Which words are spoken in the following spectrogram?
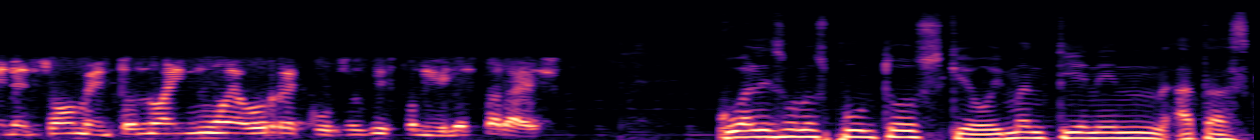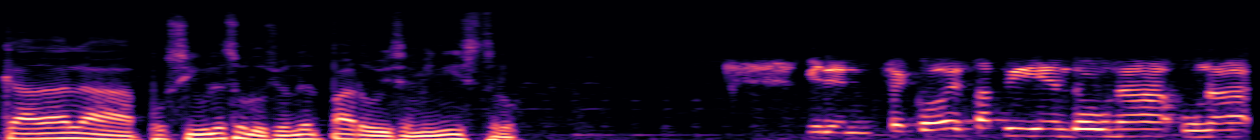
en este momento no hay nuevos recursos disponibles para eso. ¿Cuáles son los puntos que hoy mantienen atascada la posible solución del paro, viceministro? Miren, FECODE está pidiendo una, una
